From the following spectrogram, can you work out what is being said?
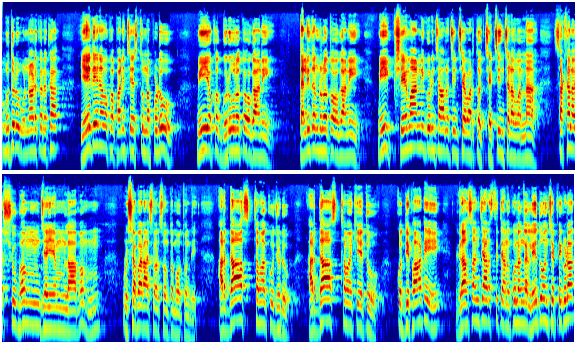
బుధుడు ఉన్నాడు కనుక ఏదైనా ఒక పని చేస్తున్నప్పుడు మీ యొక్క గురువులతో కానీ తల్లిదండ్రులతో కానీ మీ క్షేమాన్ని గురించి ఆలోచించే వారితో చర్చించడం వలన సకల శుభం జయం లాభం వృషభ రాశి వారి సొంతమవుతుంది. అర్ధాష్టమ కుజుడు అర్ధాష్టమ కేతు కొద్దిపాటి గ్రహ సంచార స్థితి అనుకూలంగా లేదు అని చెప్పి కూడా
